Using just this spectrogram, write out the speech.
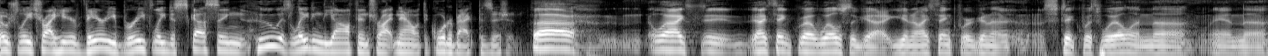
Coach Leach right here, very briefly discussing who is leading the offense right now at the quarterback position. Uh, well, I, th- I think well, Will's the guy. You know, I think we're going to stick with Will and uh, and uh,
